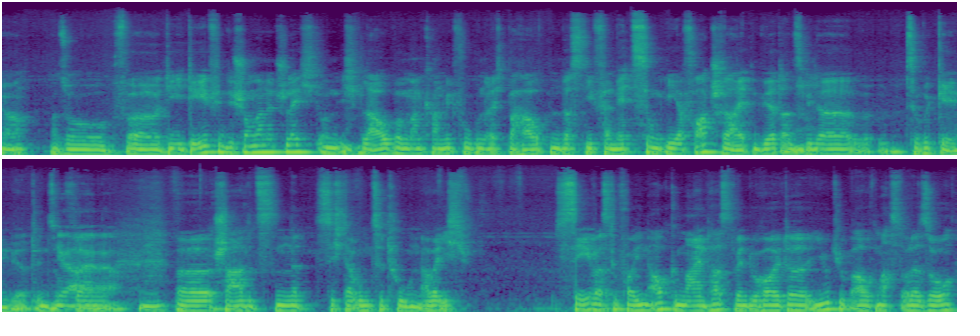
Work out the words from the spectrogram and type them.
Ja, also die Idee finde ich schon mal nicht schlecht und ich mhm. glaube, man kann mit Fug und Recht behaupten, dass die Vernetzung eher fortschreiten wird, als mhm. wieder zurückgehen wird. Insofern ja, ja. Äh, schadet es nicht, sich da umzutun. Aber ich sehe, was du vorhin auch gemeint hast, wenn du heute YouTube aufmachst oder so,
